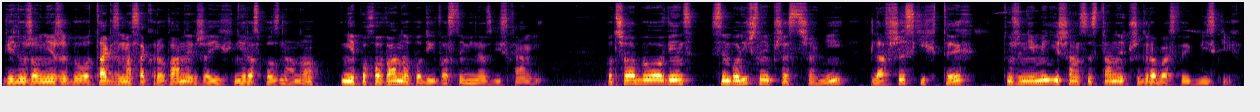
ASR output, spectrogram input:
Wielu żołnierzy było tak zmasakrowanych, że ich nie rozpoznano i nie pochowano pod ich własnymi nazwiskami. Potrzeba było więc symbolicznej przestrzeni dla wszystkich tych, którzy nie mieli szansy stanąć przy grobach swoich bliskich.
